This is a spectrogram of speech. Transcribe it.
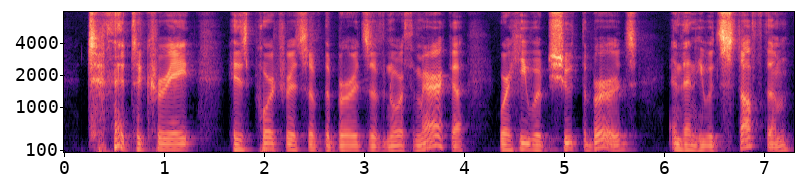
to, to create his portraits of the birds of North America, where he would shoot the birds and then he would stuff them.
